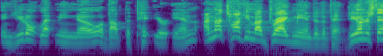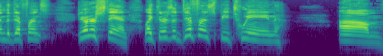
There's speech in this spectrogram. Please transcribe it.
and you don't let me know about the pit you're in, I'm not talking about drag me into the pit. Do you understand the difference? Do you understand? Like there's a difference between, um,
